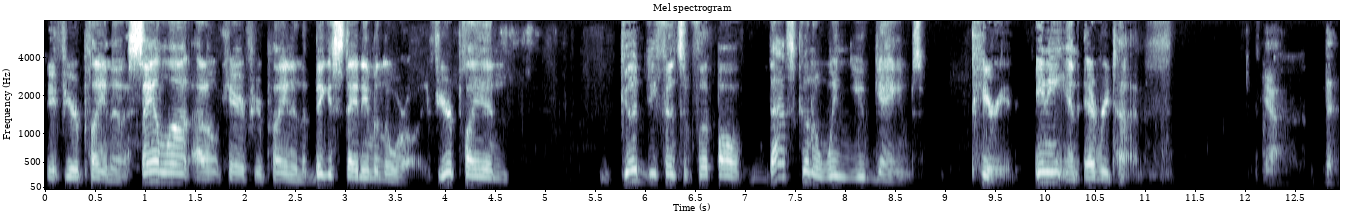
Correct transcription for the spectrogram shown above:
if you're playing in a sandlot. I don't care if you're playing in the biggest stadium in the world. If you're playing good defensive football, that's going to win you games. Period. Any and every time. Yeah, that,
